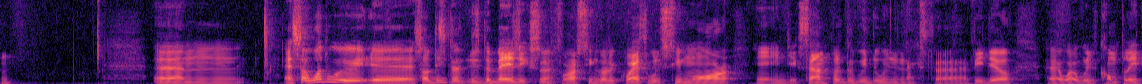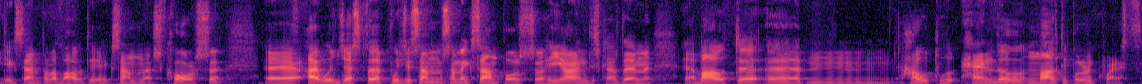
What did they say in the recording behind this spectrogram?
Hmm? Um, and so what we uh, so this is the basics for a single request. We'll see more in, in the example that we do in the next video, where we'll complete the example about the exam scores. Uh, I will just uh, put you some some examples uh, here and discuss them about um, how to handle multiple requests.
